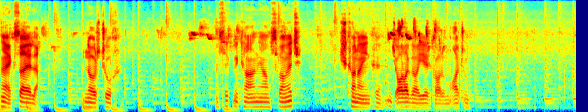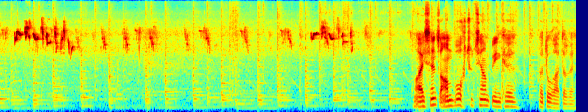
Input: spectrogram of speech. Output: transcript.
Նայեք, սա էլ է նոր ճյուղ Ասեք մի քանի ամսվա մեջ ինչքան է ինքը, ինչ արագ է երկարում, աճում այսենց ամբողջությամբ ինքը հտուղ է տվել։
